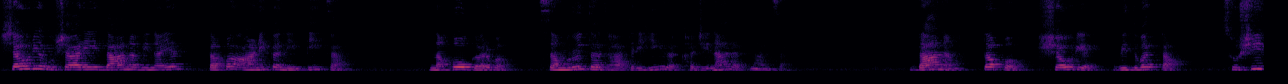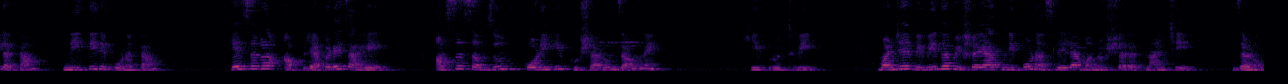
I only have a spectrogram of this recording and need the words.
शौर्य हुशारी दान विनय तप आणिक नीतीचा. नको गर्व समृद्ध धात्रीही र- खजिना रत्नांचा. दान तप शौर्य विद्वत्ता सुशीलता नीतिनिपुणता हे सगळं आपल्याकडेच आहे असं समजून कोणीही फुशारून जाऊ नये. ही पृथ्वी म्हणजे विविध विषयात निपुण असलेल्या मनुष्यरत्नांची जणू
